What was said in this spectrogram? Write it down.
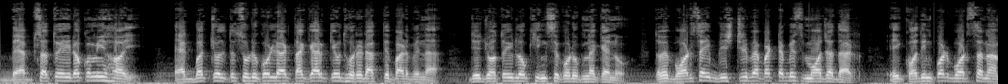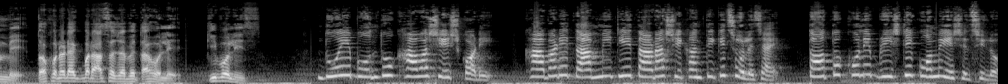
ব্যবসা তো এইরকমই হয়। একবার চলতে শুরু করলে আর তাকে আর কেউ ধরে রাখতে পারবে না। যে যতই লোক হিংসে করুক না কেন, তবে বর্ষায় বৃষ্টির ব্যাপারটা বেশ মজাদার। এই কদিন পর বর্ষা নামবে, তখন আর একবার আসা যাবে তাহলে। কি বলিস? দুই বন্ধু খাওয়া শেষ করে। খাবারের দাম মিটিয়ে তারা সেখান থেকে চলে যায়। ততক্ষণে বৃষ্টি কমে এসেছিল।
